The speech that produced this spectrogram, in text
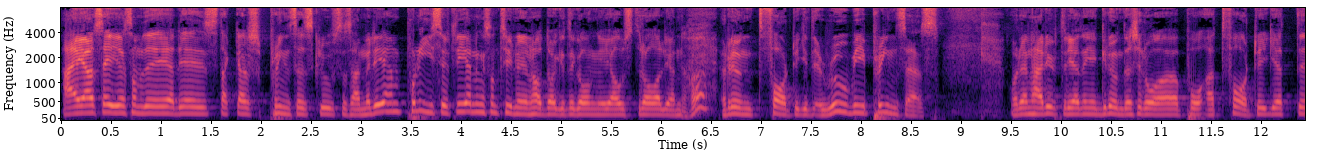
Nej, jag säger som det är. Det är stackars Princess Cruise och så här. Men det är en polisutredning som tydligen har dragit igång i Australien Aha. runt fartyget Ruby Princess. Och den här utredningen grundar sig då på att fartyget eh,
